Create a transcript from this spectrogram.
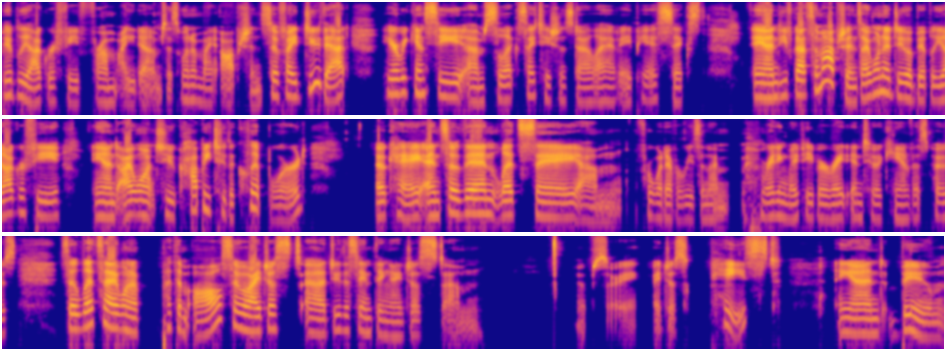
bibliography from items. It's one of my options. So if I do that, here we can see um, select citation style. I have APA 6 and you've got some options. I want to do a bibliography and I want to copy to the clipboard Okay, and so then let's say, um, for whatever reason, I'm writing my paper right into a Canvas post. So let's say I want to put them all. So I just uh, do the same thing. I just, um, oops, sorry, I just paste and boom,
